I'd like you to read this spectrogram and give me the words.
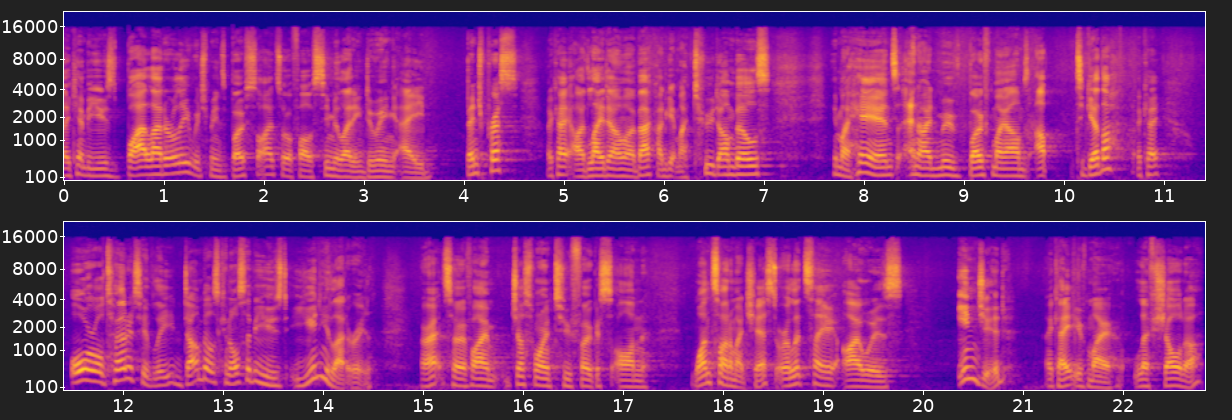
They can be used bilaterally, which means both sides. So if I was simulating doing a bench press, okay, I'd lay down on my back, I'd get my two dumbbells in my hands, and I'd move both my arms up together, okay? Or alternatively, dumbbells can also be used unilaterally, all right? So if I'm just wanting to focus on one side of my chest, or let's say I was injured, okay, if my left shoulder,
